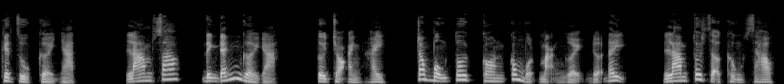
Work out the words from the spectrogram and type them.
Khiết dù cười nhạt. Làm sao? Định đánh người à? Tôi cho anh hay, trong bụng tôi còn có một mạng người nữa đây. Làm tôi sợ không sao,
